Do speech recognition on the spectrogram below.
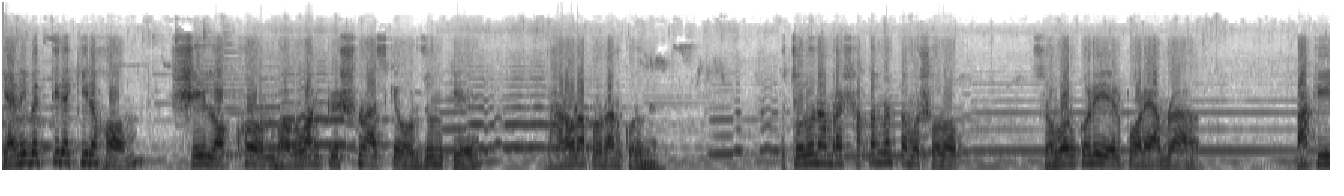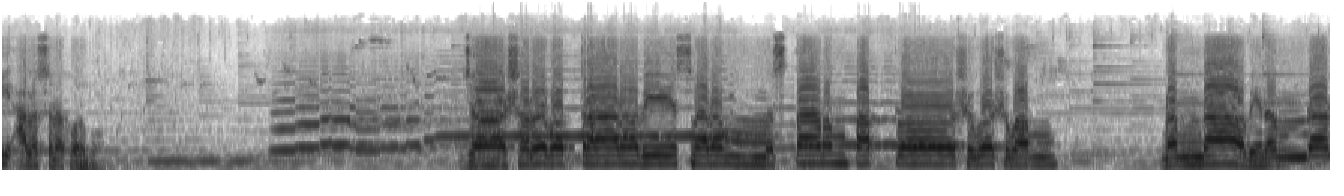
জ্ঞানী ব্যক্তিরা কীরকম সেই লক্ষণ ভগবান কৃষ্ণ আজকে অর্জুনকে ধারণা প্রদান করবেন। তো চলুন আমরা সাতান্নতম শ্লোক শ্রবণ করি, এরপরে আমরা বাকি আলোচনা করব। সর্বত্রাণবে স্নানম পাপ্র শুভ শুভম। নন্দাভিনন্দন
